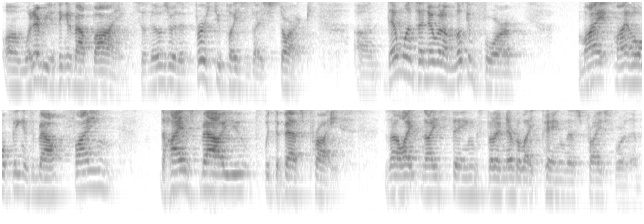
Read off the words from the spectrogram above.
on whatever you're thinking about buying. So those are the first two places I start. Um, then once I know what I'm looking for, my my whole thing is about finding the highest value with the best price. Because I like nice things, but I never like paying less price for them.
